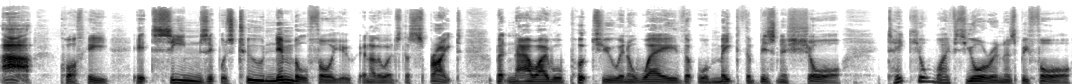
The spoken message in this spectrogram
Ah, quoth he, it seems it was too nimble for you, in other words, the sprite, but now I will put you in a way that will make the business sure. Take your wife's urine as before,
